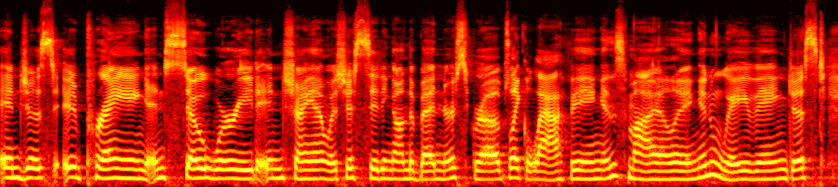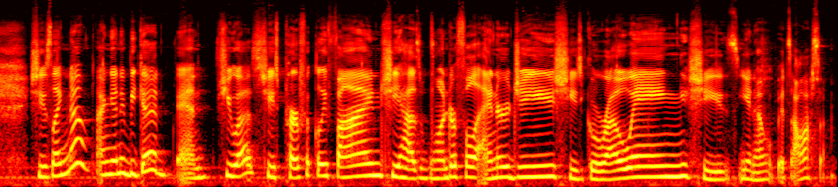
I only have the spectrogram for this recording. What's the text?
and just uh, praying and so worried. And Cheyenne was just sitting on the bed in her scrubs, like laughing and smiling and waving. Just, she's like, no, I'm going to be good. And she was. She's perfectly fine. She has wonderful energy. She's growing. She's, you know, it's awesome.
